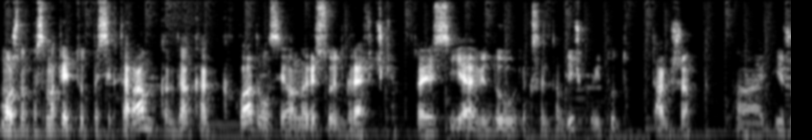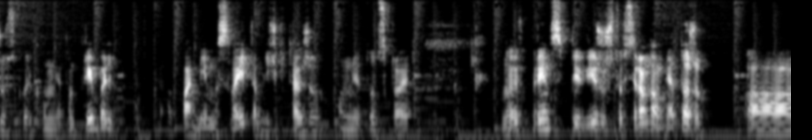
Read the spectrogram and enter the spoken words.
можно посмотреть тут по секторам, когда как вкладывался, и оно рисует графички. То есть я веду Excel табличку и тут также э, вижу, сколько у меня там прибыль. Помимо своей таблички, также он мне тут строит. Ну и, в принципе, вижу, что все равно у меня тоже э,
